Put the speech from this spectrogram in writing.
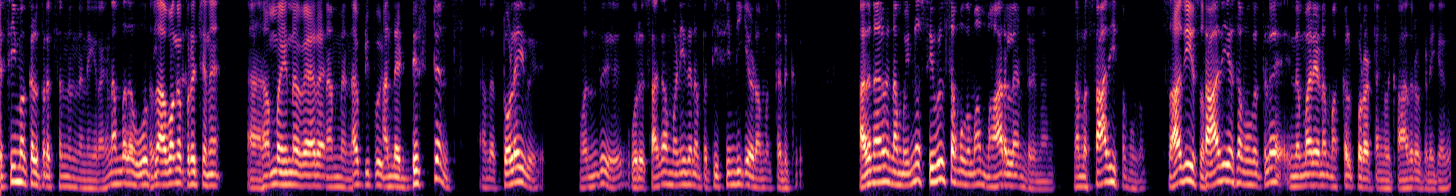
எஸ்சி மக்கள் பிரச்சனைன்னு நினைக்கிறாங்க. நம்ம அதை ஓபி அவங்க பிரச்சனை. நம்ம என்ன வேற? நம்ம அப்படி போயிட்டு அந்த டிஸ்டன்ஸ் அந்த தொலைவு வந்து ஒரு சக மனிதனை பத்தி சிந்திக்க விடாம தடுக்குது. அதனால நம்ம இன்னும் சிவில் சமூகமா மாறலன்றேன் நான். நம்ம சாதி சமூகம். சாதிய சாதிய சமூகத்துல இந்த மாதிரியான மக்கள் போராட்டங்களுக்கு ஆதரவு கிடைக்காது.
